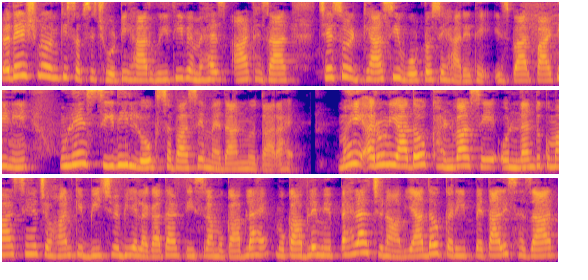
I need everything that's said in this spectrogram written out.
प्रदेश में उनकी सबसे छोटी हार हुई थी। वे महज आठ हज़ार छह सौ अठासी वोटों से हारे थे। इस बार पार्टी ने उन्हें सीधी लोकसभा से मैदान में उतारा है। वहीं अरुण यादव, खंडवा से और नंद कुमार सिंह चौहान के बीच में भी यह लगातार तीसरा मुकाबला है। मुकाबले में पहला चुनाव यादव करीब पैतालीस हज़ार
